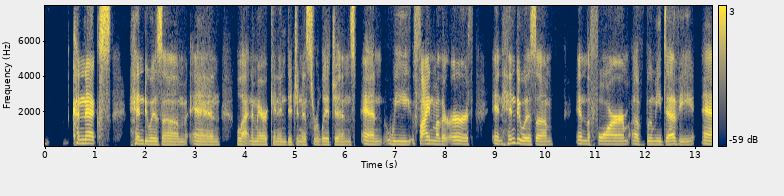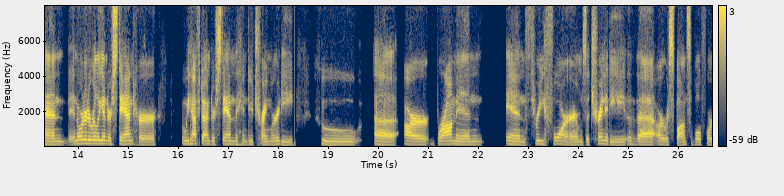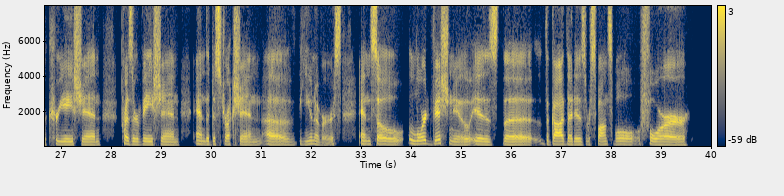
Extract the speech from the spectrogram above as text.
connects Hinduism and Latin American indigenous religions. And we find Mother Earth in Hinduism in the form of Bhumi Devi. And in order to really understand her, we have to understand the Hindu Trimurti, who uh, are Brahman in three forms, a trinity that are responsible for creation, preservation, and the destruction of the universe. And so Lord Vishnu is the the god that is responsible for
